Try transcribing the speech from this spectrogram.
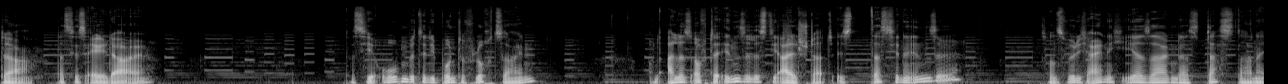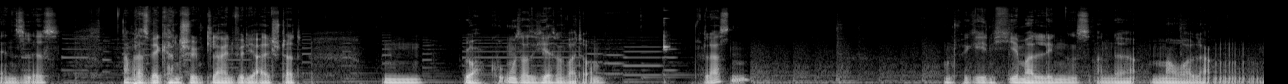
Da. Das hier ist Eldal. Das hier oben bitte die bunte Flucht sein. Und alles auf der Insel ist die Altstadt. Ist das hier eine Insel? Sonst würde ich eigentlich eher sagen, dass das da eine Insel ist. Aber das wäre ganz schön klein für die Altstadt. Hm, ja, gucken wir uns also hier erstmal weiter um. Verlassen. Und wir gehen hier mal links an der Mauer lang.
